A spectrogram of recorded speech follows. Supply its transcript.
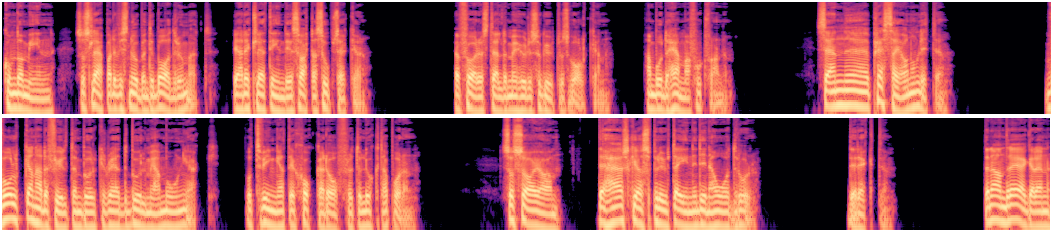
kom de in, så släpade vi snubben till badrummet. Vi hade klätt in det i svarta sopsäckar. Jag föreställde mig hur det såg ut hos Volkan. Han bodde hemma fortfarande. Sen eh, pressade jag honom lite. Volkan hade fyllt en burk Red Bull med ammoniak och tvingat det chockade offret att lukta på den. Så sa jag, det här ska jag spruta in i dina ådror. Det räckte. Den andra ägaren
